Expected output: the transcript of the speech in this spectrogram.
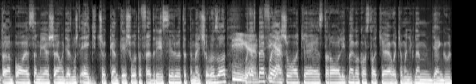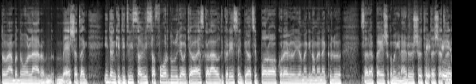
talán Pavel személyesen, hogy ez most egy csökkentés volt a Fed részéről, tehát nem egy sorozat. Igen, hogy ez befolyásolhatja igen. ezt a rallit, megakaszthatja hogyha mondjuk nem gyengül tovább a dollár, esetleg időnként itt vissza-vissza fordul, ugye, hogyha eszkalálódik a részvénypiaci para, akkor erőjön megint a menekülő szerepe, és akkor megint erősödhet esetleg. Én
